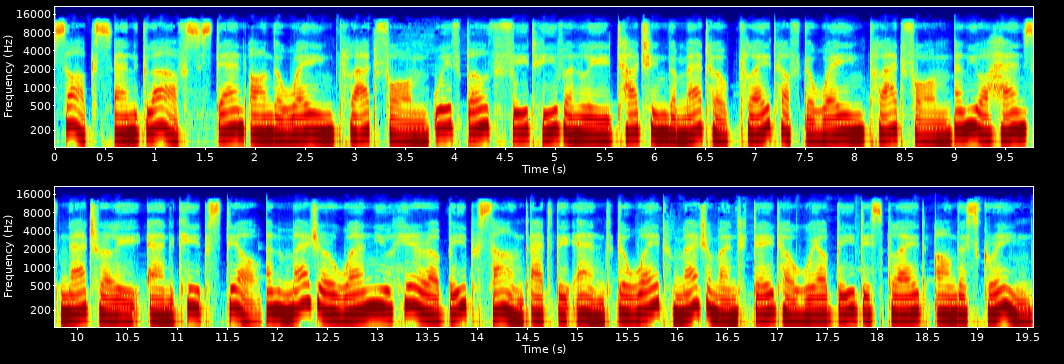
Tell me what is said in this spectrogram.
socks, and gloves. Stand on the weighing platform with both feet evenly touching the metal plate of the weighing platform and your hands naturally and keep still and measure when you hear a beep sound at the end. The weight measurement data will be displayed on the screen.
